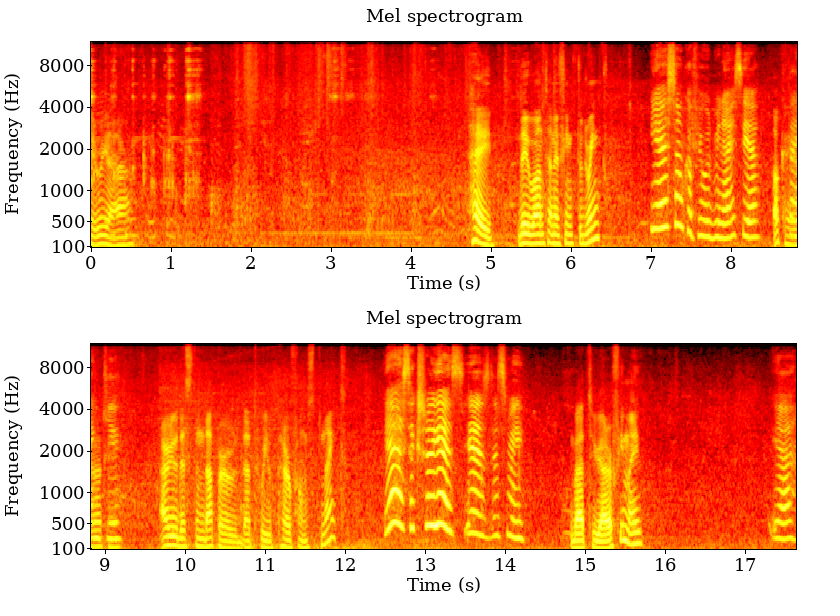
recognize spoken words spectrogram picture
Here we are. Hey, do you want anything to drink? Yeah, some coffee would be nice, yeah. Okay. Thank okay. you. Are you the stand-upper that will perform tonight? Yes, actually, yes, yes, that's me. But you are a female, Yeah.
